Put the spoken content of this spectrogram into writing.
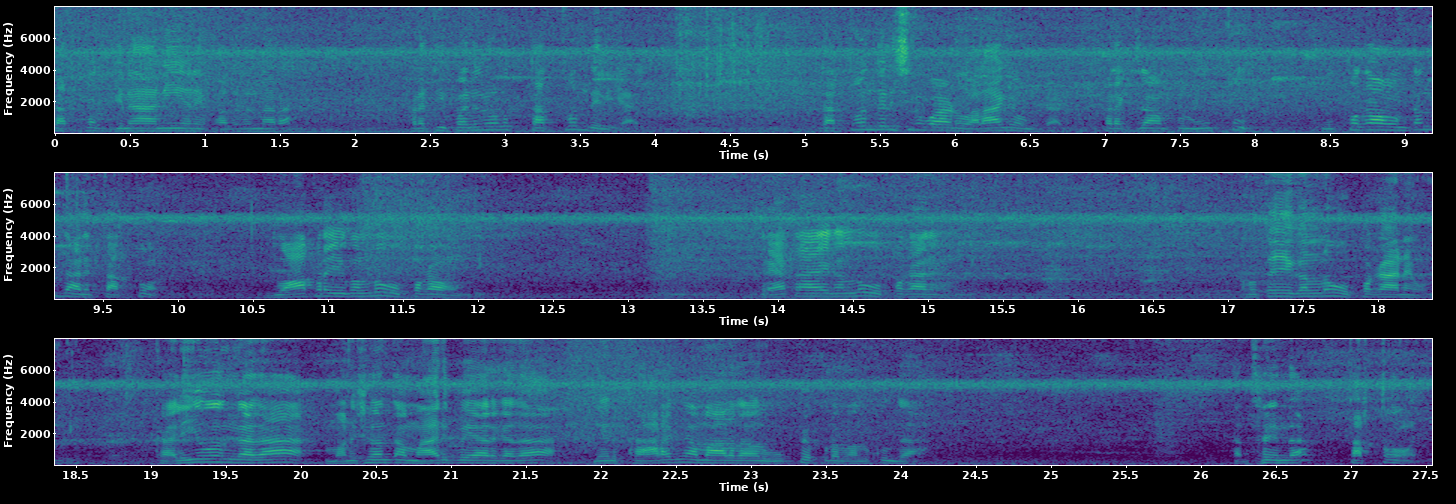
తత్వజ్ఞాని అనే పదం విన్నారా? ప్రతి పనిలోనూ తత్వం తెలియాలి. తత్వం తెలిసిన వాడు అలాగే ఉంటాడు. ఫర్ ఎగ్జాంపుల్ ఉప్పు. ఉప్పగా ఉంటుంది దాని తత్వం. ద్వాపర యుగంలో ఉప్పగా ఉంది. త్రేతాయుగంలో ఉప్పగానే ఉంది. కృతయుగంలో ఉప్పగానే ఉంది. కలియుగం కదా మనుషులంతా మారిపోయారు కదా నేను కారంగా మారదామని ఉప్పు ఎప్పుడని అనుకుందా? అర్థమైందా? తత్వం అది.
